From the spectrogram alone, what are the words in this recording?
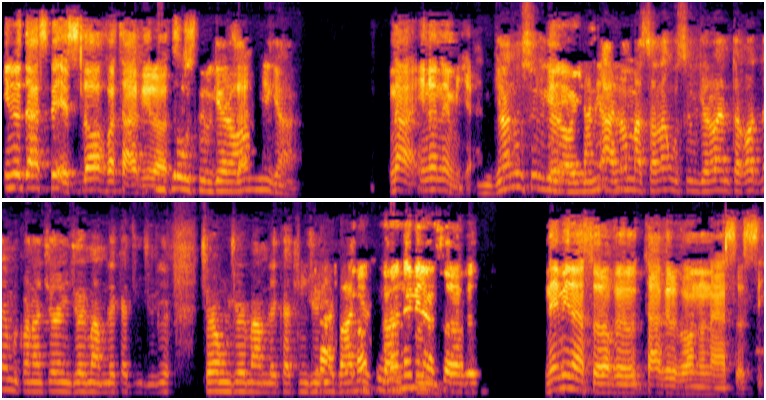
اینو دست به اصلاح و تغییرات. اصولگرا میگن. نه اینا نمیگن. میگن اصولگرا. یعنی الان مثلا اصولگرا انتقاد نمی‌کنن چرا اینجای مملکت اینجوریه چرا اونجای مملکت اینجوریه. بعد نمیرن سراغ نمیرن سراغ تغییر قانون اساسی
